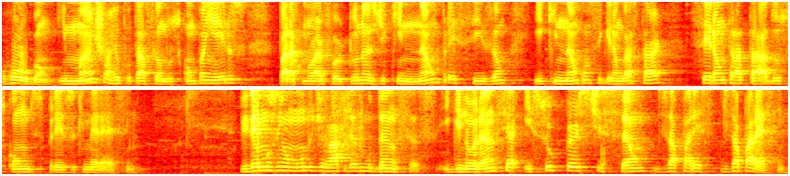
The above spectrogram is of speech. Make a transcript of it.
roubam e mancham a reputação dos companheiros para acumular fortunas de que não precisam e que não conseguirão gastar, serão tratados com o desprezo que merecem. Vivemos em um mundo de rápidas mudanças, ignorância e superstição desapare desaparecem.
